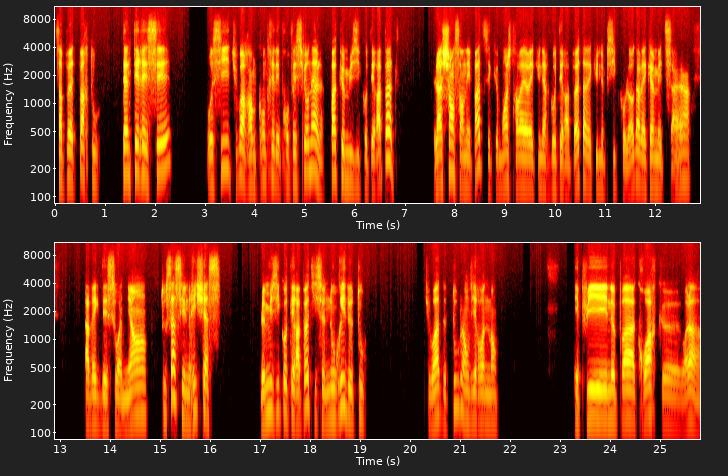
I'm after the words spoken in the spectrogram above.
ça peut être partout. T'intéresser aussi, tu vois, rencontrer des professionnels, pas que musicothérapeutes. La chance en EHPAD, c'est que moi, je travaille avec une ergothérapeute, avec une psychologue, avec un médecin, avec des soignants. Tout ça, c'est une richesse. Le musicothérapeute, il se nourrit de tout, tu vois, de tout l'environnement. Et puis ne pas croire que voilà,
